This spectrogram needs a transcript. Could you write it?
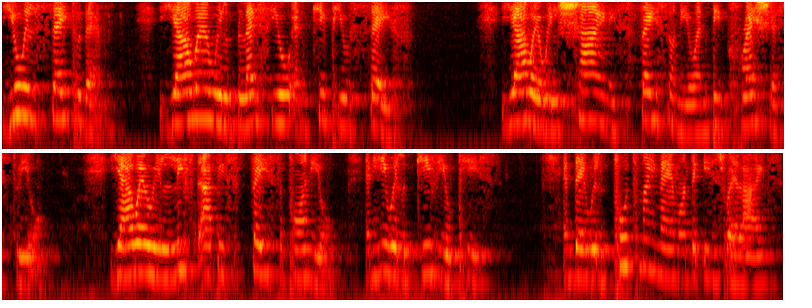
You will say to them, Yahweh will bless you and keep you safe. Yahweh will shine his face on you and be gracious to you. Yahweh will lift up his face upon you and he will give you peace. and they will put my name on the Israelites,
